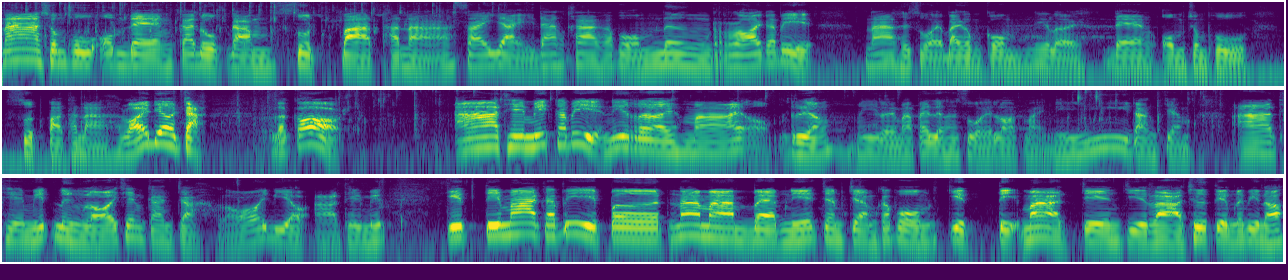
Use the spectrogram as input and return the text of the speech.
หน้าชมพูอมแดงกระดูกดำสุดปรารถนาไซส์ใหญ่ด้านข้างครับผม 100ครับพี่หน้าสวยๆใบกลมๆนี่เลย แดงอมชมพู สุดปรารถนาร้อยเดียวจ้ะ แล้วก็อาร์เทมิสครับพี่นี่เลยไม้ออกเหลืองนี่เลยไม้ป้เหลืองสวยหลอดใหม่นี่ดังแจมอาร์เทมิสหนึ่งร้อยเช่นกันจ้ะร้อยเดียวอาร์เทมิสกิตติมาศครับพี่เปิดหน้ามาแบบนี้แจมๆครับผม กิตติมาศเจนจีราชื่อเต็มนะพี่เนาะ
